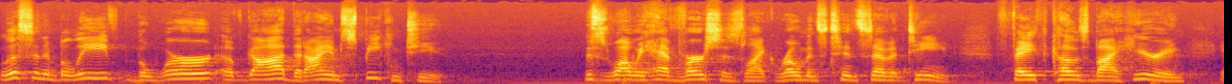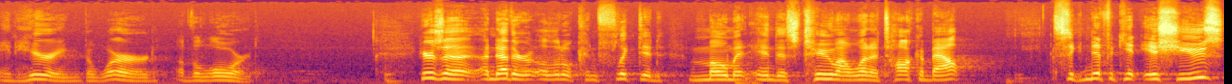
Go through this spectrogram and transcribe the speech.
Listen and believe the word of God that I am speaking to you. This is why we have verses like Romans 10 17. Faith comes by hearing, and hearing the word of the Lord. Here's a, another a little conflicted moment in this tomb I want to talk about significant issues.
